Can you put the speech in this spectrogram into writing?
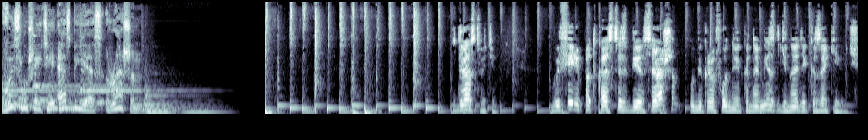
Вы слушаете SBS Russian. Здравствуйте. В эфире подкаст SBS Russian у микрофона экономист Геннадий Казакевич.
